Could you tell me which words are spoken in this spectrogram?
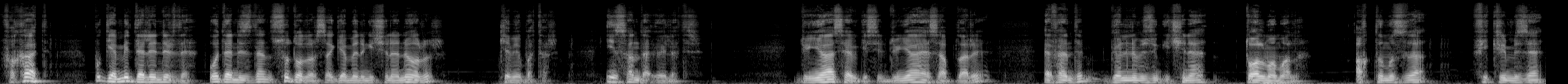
Fakat bu gemi delinir de o denizden su dolursa geminin içine ne olur? Gemi batar. İnsan da öyledir. Dünya sevgisi, dünya hesapları efendim gönlümüzün içine dolmamalı. Aklımıza, fikrimize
